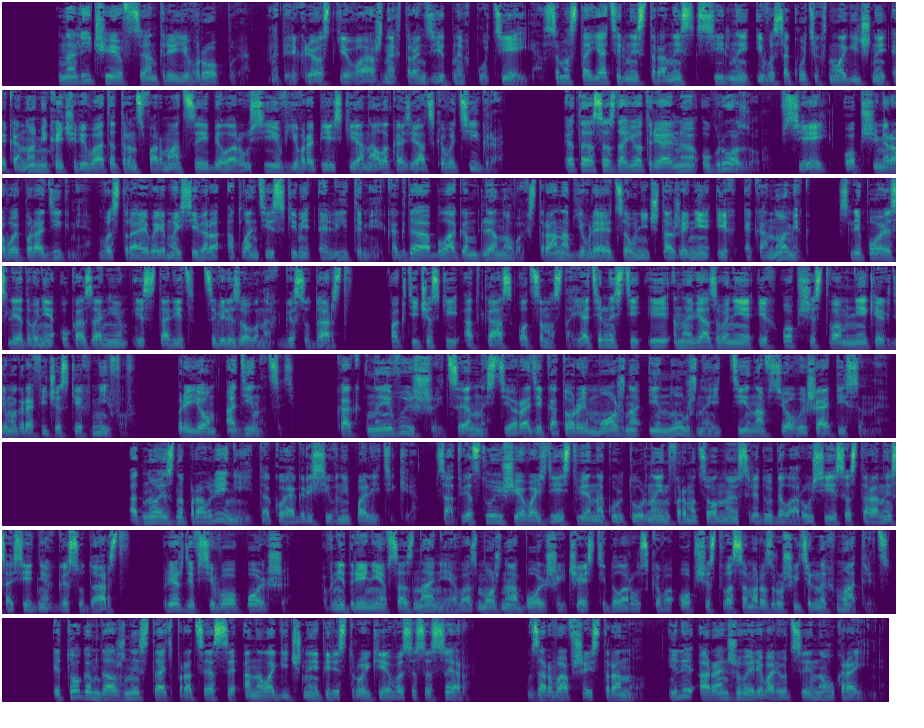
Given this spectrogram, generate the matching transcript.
Наличие в центре Европы, на перекрестке важных транзитных путей, самостоятельной страны с сильной и высокотехнологичной экономикой чревато трансформацией Белоруссии в европейский аналог азиатского тигра. Это создает реальную угрозу всей общемировой парадигме, выстраиваемой североатлантистскими элитами, когда благом для новых стран объявляется уничтожение их экономик, слепое следование указаниям из столиц цивилизованных государств фактический отказ от самостоятельности и навязывание их обществом неких демографических мифов. Прием 11. Как наивысшей ценности, ради которой можно и нужно идти на все вышеописанное. Одно из направлений такой агрессивной политики – соответствующее воздействие на культурно-информационную среду Белоруссии со стороны соседних государств, прежде всего Польши, внедрение в сознание, возможно, большей части белорусского общества саморазрушительных матриц. Итогом должны стать процессы, аналогичные перестройке в СССР, взорвавшей страну, или оранжевой революции на Украине.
